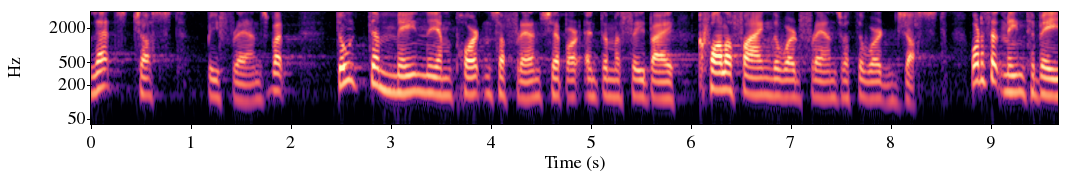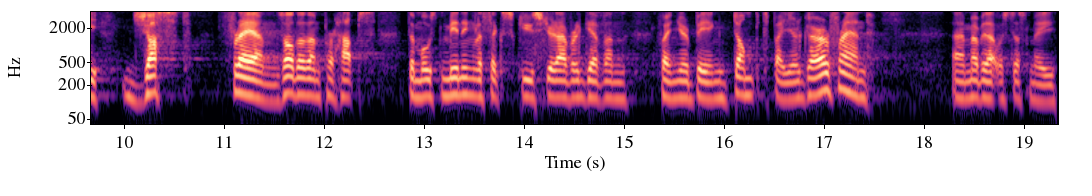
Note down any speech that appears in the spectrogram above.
Let's just be friends. But don't demean the importance of friendship or intimacy by qualifying the word friends with the word just. What does it mean to be just friends, other than perhaps the most meaningless excuse you're ever given when you're being dumped by your girlfriend? Uh, maybe that was just me.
